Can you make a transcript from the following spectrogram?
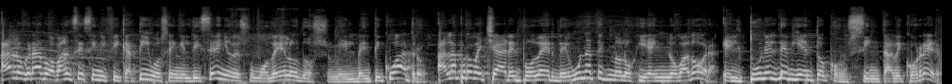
ha logrado avances significativos en el diseño de su modelo 2024, al aprovechar el poder de una tecnología innovadora, el túnel de viento con cinta de correr.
